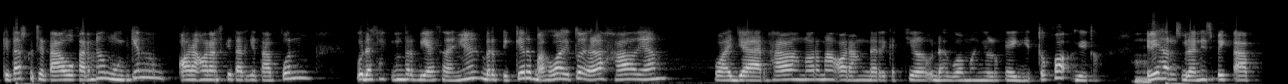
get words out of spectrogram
kita harus kasih tahu karena mungkin orang-orang sekitar kita pun udah saking terbiasanya berpikir bahwa itu adalah hal yang wajar, hal yang normal orang dari kecil udah gua manggil kayak gitu kok gitu. Hmm. Jadi harus berani speak up.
